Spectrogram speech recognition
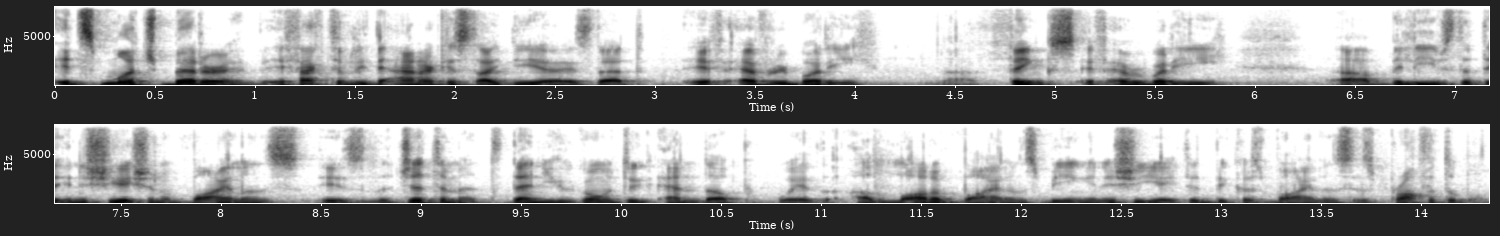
it's much better. Effectively, the anarchist idea is that if everybody uh, thinks, if everybody uh, believes that the initiation of violence is legitimate, then you're going to end up with a lot of violence being initiated because violence is profitable.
